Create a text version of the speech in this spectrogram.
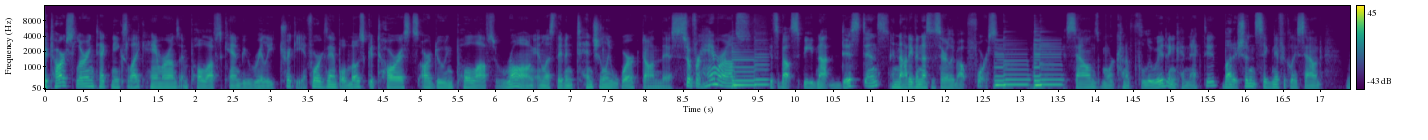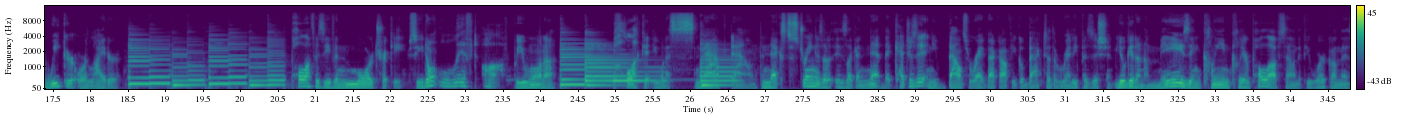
Guitar slurring techniques like hammer-ons and pull-offs can be really tricky. For example, most guitarists are doing pull-offs wrong unless they've intentionally worked on this. So for hammer-ons, it's about speed, not distance, and not even necessarily about force. It sounds more kind of fluid and connected, but it shouldn't significantly sound weaker or lighter. Pull-off is even more tricky. So you don't lift off, but you wanna pluck it, you want to snap down. The next string is, a, is like a net that catches it and you bounce right back off. You go back to the ready position. You'll get an amazing clean, clear pull-off sound if you work on this.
